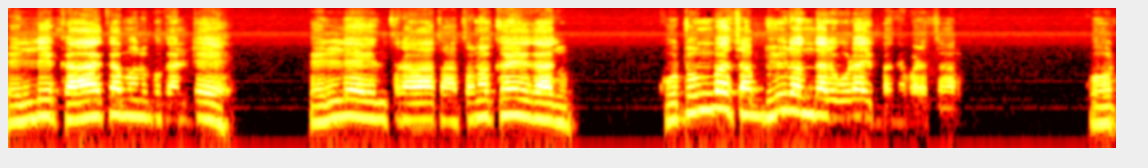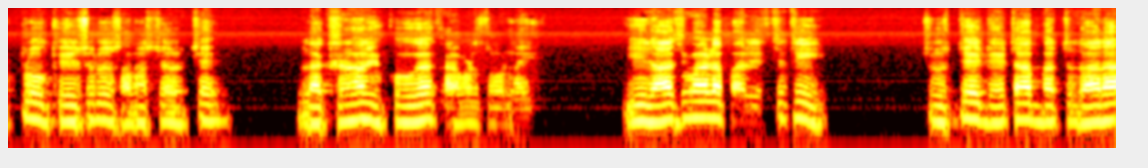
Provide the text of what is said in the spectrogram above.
పెళ్ళి కాక మునుపు కంటే పెళ్ళి అయిన తర్వాత అతనొక్కడే కాదు కుటుంబ సభ్యులందరూ కూడా ఇబ్బంది పడతారు. కోర్టులు కేసులు సమస్యలు వచ్చాయి లక్షణాలు ఎక్కువగా కనబడుతున్నాయి. ఈ రాశి వాళ్ళ పరిస్థితి చూస్తే డేట్ ఆఫ్ బర్త్ ద్వారా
